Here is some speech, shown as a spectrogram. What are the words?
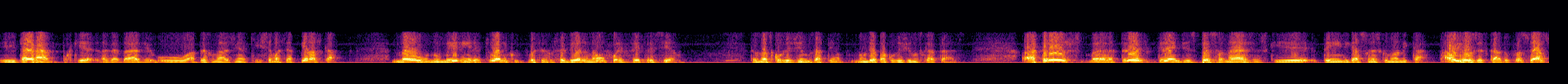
E está errado, porque na verdade o, a personagem aqui chama-se apenas K no, no mailing eletrônico que vocês receberam, não foi feito esse erro. Então nós corrigimos a tempo, não deu para corrigir nos cartazes. Há três, é, três grandes personagens que têm ligações com o nome K. Há o Joseph K do processo,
